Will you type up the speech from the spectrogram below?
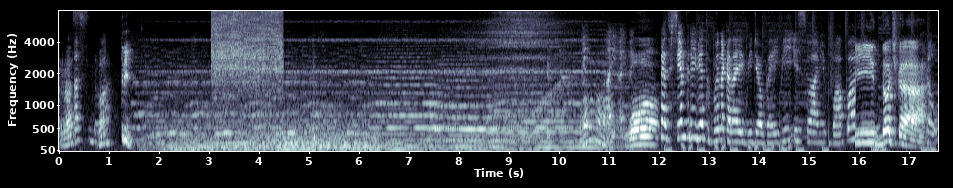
Раз, Раз, два, два. три. Во. Привет, всем привет! Вы на канале Видео Baby и с вами папа. И дочка. Hello.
